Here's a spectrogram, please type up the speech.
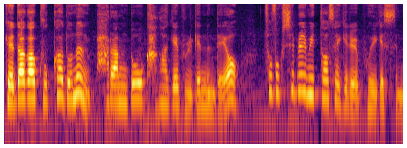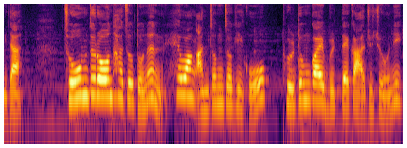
게다가 국화도는 바람도 강하게 불겠는데요. 초속 11m 세기를 보이겠습니다. 조음 들어온 하조도는 해왕 안정적이고 돌돔과의 물때가 아주 좋으니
